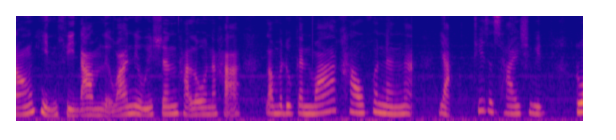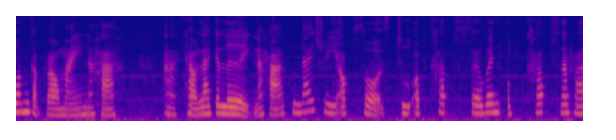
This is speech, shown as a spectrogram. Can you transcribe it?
น้องหินสีดำหรือว่า New Vision Tarot นะคะ เรามาดูกันว่าเขาคนนั้นน่ะอยากที่จะใช้ชีวิตร่วมกับเราไหมนะคะอะแถวแรกกันเลยนะคะ คุณได้ three of swords two of cups seven of cups นะคะ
